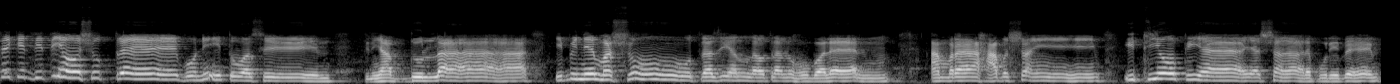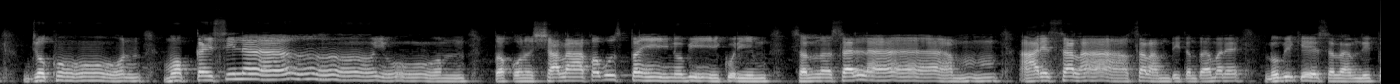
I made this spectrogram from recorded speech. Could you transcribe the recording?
থেকে দ্বিতীয় সূত্রে বনিত আছেন তিনি আবদুল্লাহ ইবিনে মাসুদ রাজি আল্লাহ বলেন আমরা হাবসাই ইথিওপিয়ায় আসার পূর্বে যখন মক্কায় ছিলাম, তখন সালাত অবস্থায় নবী করিম সাল্লা সাল্লাম আরে সালাম সালাম দিতাম তার মানে নবীকে সালাম দিত।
